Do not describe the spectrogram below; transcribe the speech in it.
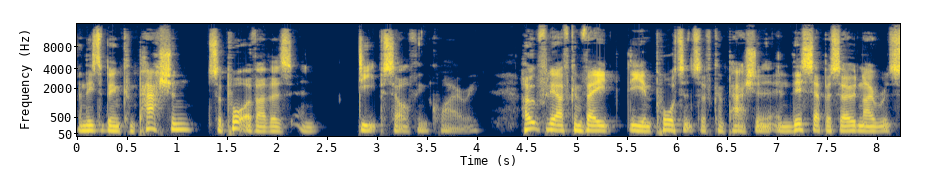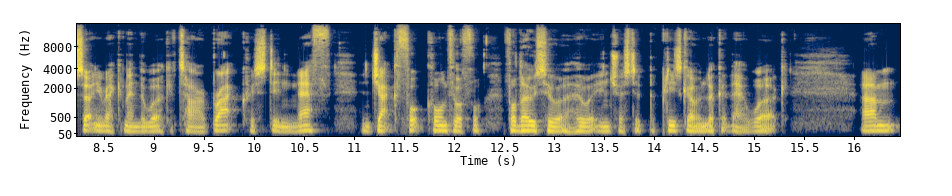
and these have been compassion, support of others, and deep self inquiry. Hopefully, I've conveyed the importance of compassion in this episode, and I would certainly recommend the work of Tara Brach, Kristin Neff, and Jack Kornfield for, for those who are who are interested. But please go and look at their work. Um,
